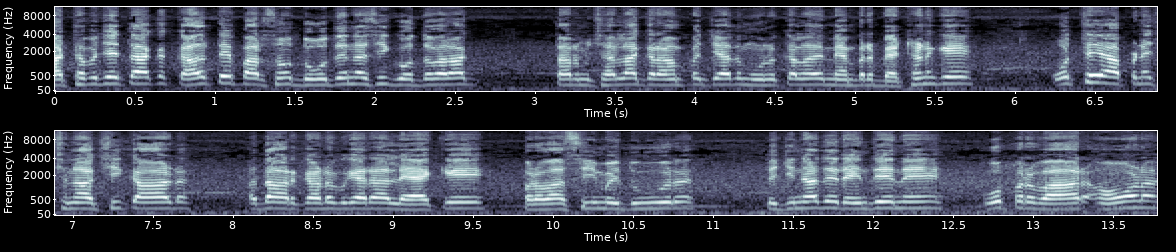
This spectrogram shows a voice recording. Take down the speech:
8 ਵਜੇ ਤੱਕ ਕੱਲ ਤੇ ਪਰਸੋਂ ਦੋ ਦਿਨ ਅਸੀਂ ਗੁਰਦੁਆਰਾ ਧਰਮਸ਼ਾਲਾ ਗ੍ਰਾਮ ਪੰਚਾਇਤ ਮੂਨਕਲਾਂ ਦੇ ਮੈਂਬਰ ਬੈਠਣਗੇ। ਉੱਥੇ ਆਪਣੇ ਸ਼ਨਾਖਤੀ ਕਾਰਡ, ਆਧਾਰ ਕਾਰਡ ਵਗੈਰਾ ਲੈ ਕੇ ਪ੍ਰਵਾਸੀ ਮਜ਼ਦੂਰ ਤੇ ਜਿਨ੍ਹਾਂ ਦੇ ਰਹਿੰਦੇ ਨੇ, ਉਹ ਪਰਿਵਾਰ ਆਉਣ,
